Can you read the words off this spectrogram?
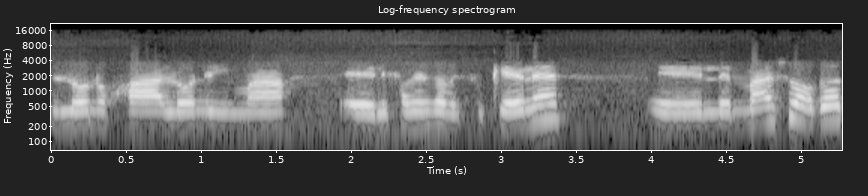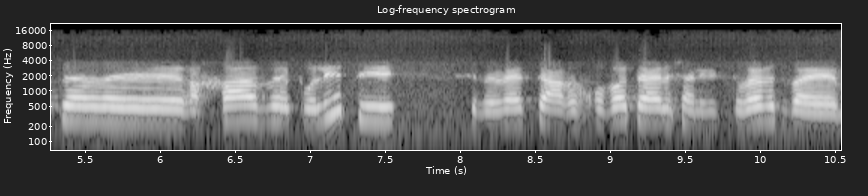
לא נוחה, לא נעימה, לפעמים גם מסוכנת, למשהו הרבה יותר רחב פוליטי, שבאמת הרחובות האלה שאני מסתובבת בהם,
